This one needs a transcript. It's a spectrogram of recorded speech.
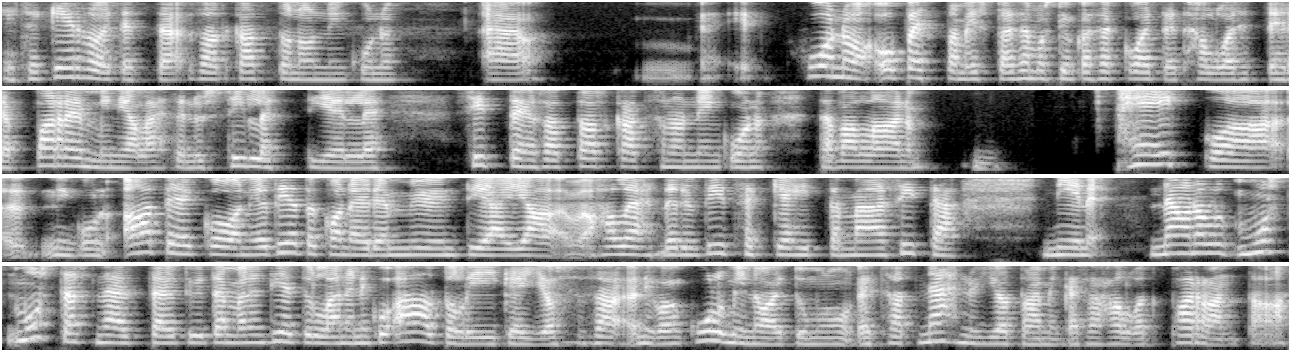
että sä kerroit, että sä oot kattonut niin kuin, ää, huonoa opettamista tai semmoista, jonka sä koet, että haluaisit tehdä paremmin ja lähtenyt sille tielle. Sitten sä oot taas katsonut niin kuin, tavallaan heikkoa niin kuin ATK ja tietokoneiden myyntiä ja lähtenyt itse kehittämään sitä, niin nämä on ollut, must, musta näyttäytyy tämmöinen tietynlainen niin kuin aaltoliike, jossa sä niin kuin kulminoitunut, että sä oot nähnyt jotain, mikä sä haluat parantaa.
